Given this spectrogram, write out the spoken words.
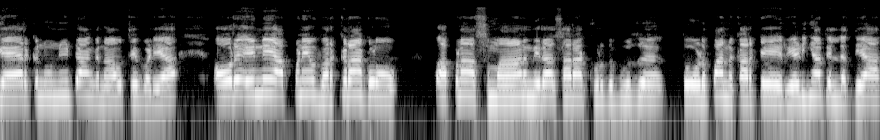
ਗੈਰ ਕਾਨੂੰਨੀ ਢੰਗ ਨਾਲ ਉੱਥੇ ਵੜਿਆ ਔਰ ਇਹਨੇ ਆਪਣੇ ਵਰਕਰਾਂ ਕੋਲੋਂ ਆਪਣਾ ਸਮਾਨ ਮੇਰਾ ਸਾਰਾ ਖੁਰਦਬੁਜ਼ ਤੋੜ ਭੰਨ ਕਰਕੇ ਰੇੜੀਆਂ ਤੇ ਲੱਦਿਆ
